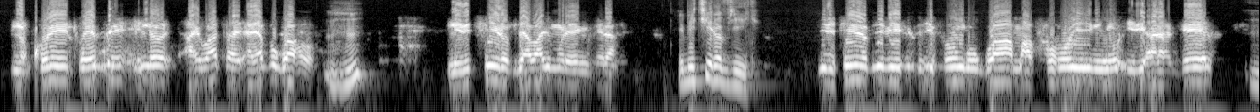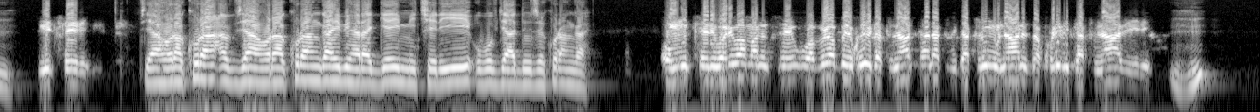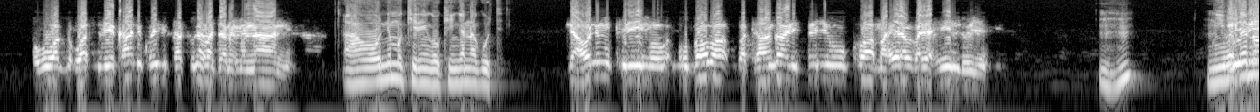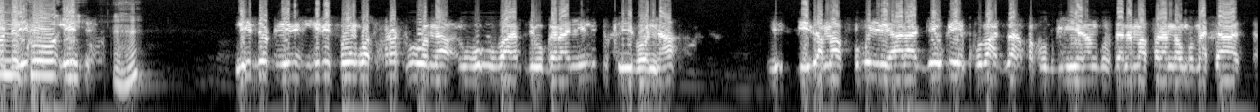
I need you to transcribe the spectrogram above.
ni ukuri twebwe ino iwacu ayavugwaho mhm. ni ibiciro byabaye umurengera ibiciro by'iki ibitero by'ibintu by'ifungurwa amafu ibiharage hmm. imiceri byahora kura byahora kurangahe ibiharage imiceri ubu byaduze kurangahe umuceri wari wamanutse wavuye kuri bitatu n'atandatu bitatu n'umunani uza kuri bitatu n'abiri mhm. ubu wasubiye kandi kuri bitatu n'amajana umunani aho ni mu kiringo kingana gute aho ni mu kiringo kuva aho batangarije yuko amahera bayahinduye mhm. mwibaza none ko n'iri fungwa twara tubona ubu babyugaranye ntitukibona amafu y'ibiharage ugiye kubaza bakubwira ngo uzana amafaranga ngo mashyashya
